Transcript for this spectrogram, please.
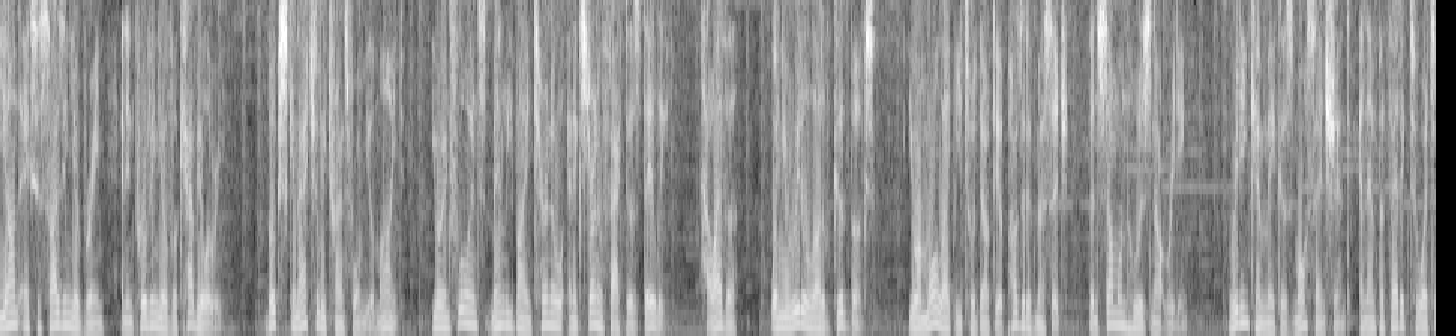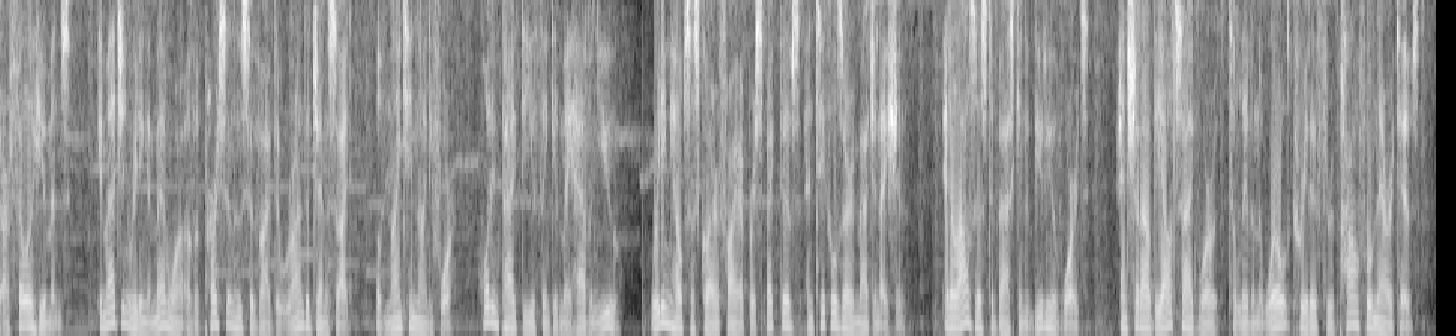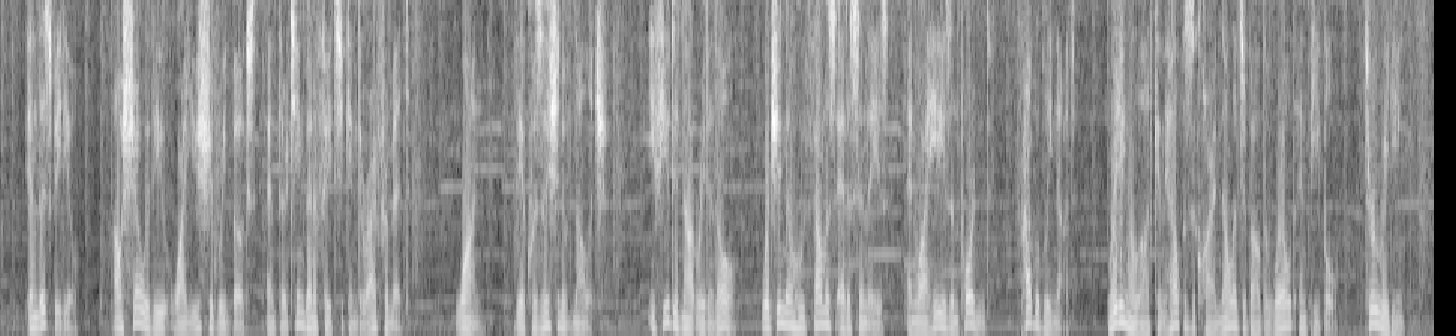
Beyond exercising your brain and improving your vocabulary, books can actually transform your mind. You are influenced mainly by internal and external factors daily. However, when you read a lot of good books, you are more likely to adopt their positive message than someone who is not reading. Reading can make us more sentient and empathetic towards our fellow humans. Imagine reading a memoir of a person who survived the Rwanda genocide of 1994. What impact do you think it may have on you? Reading helps us clarify our perspectives and tickles our imagination. It allows us to bask in the beauty of words and shut out the outside world to live in the world created through powerful narratives. In this video, I'll share with you why you should read books and 13 benefits you can derive from it. 1. The acquisition of knowledge. If you did not read at all, would you know who Thomas Edison is and why he is important? Probably not. Reading a lot can help us acquire knowledge about the world and people. Through reading,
